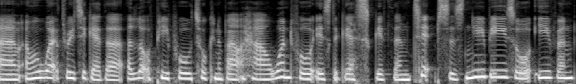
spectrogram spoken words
Um, and we'll work through together. A lot of people talking about how wonderful is the guests give them tips as newbies or even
